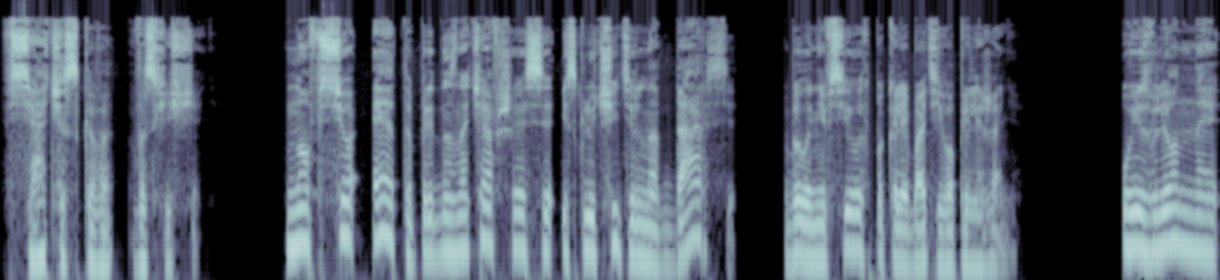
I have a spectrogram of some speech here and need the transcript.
всяческого восхищения. Но все это, предназначавшееся исключительно Дарси, было не в силах поколебать его прилежание. Уязвленная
